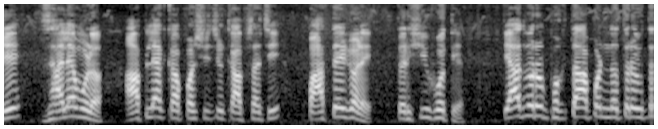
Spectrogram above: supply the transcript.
हे झाल्यामुळं आपल्या कपाशीची कापसाची पातेगळे तर ही होते. त्याचबरोबर फक्त आपण नत्रयुक्त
